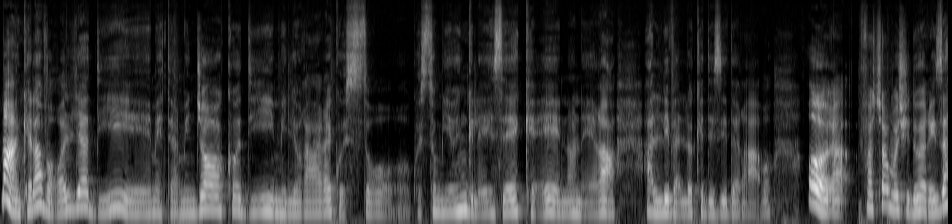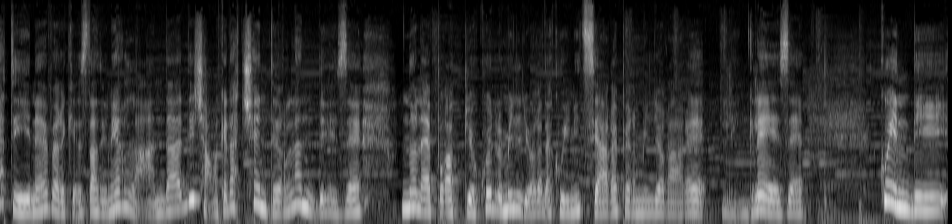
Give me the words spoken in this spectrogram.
ma anche la voglia di mettermi in gioco, di migliorare questo, questo mio inglese che non era al livello che desideravo. Ora facciamoci due risatine perché è stato in Irlanda, diciamo che l'accento irlandese non è proprio quello migliore da cui iniziare per migliorare l'inglese. Quindi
